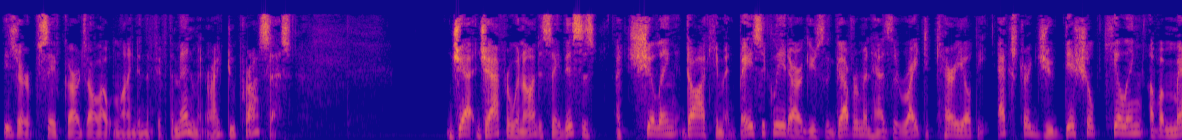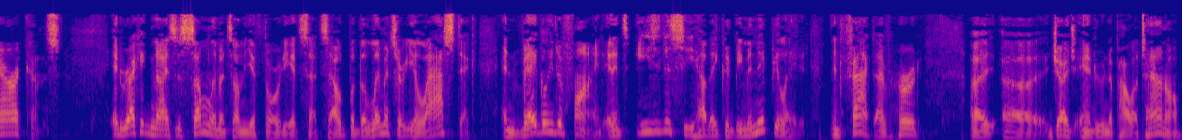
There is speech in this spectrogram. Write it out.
these are safeguards all outlined in the Fifth Amendment, right? Due process. Jaffer went on to say this is a chilling document. Basically, it argues the government has the right to carry out the extrajudicial killing of Americans. It recognizes some limits on the authority it sets out, but the limits are elastic and vaguely defined, and it's easy to see how they could be manipulated. In fact, I've heard uh, uh, Judge Andrew Napolitano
